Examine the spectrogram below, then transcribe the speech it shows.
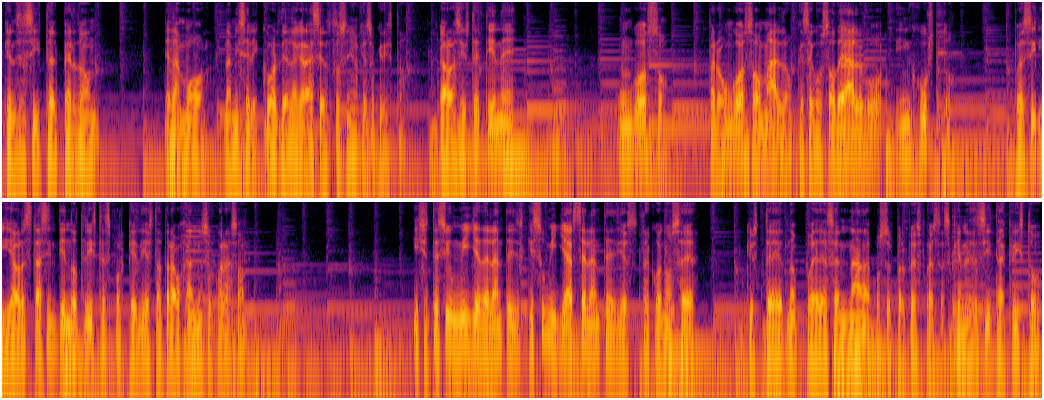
que necesita el perdón, el amor, la misericordia, la gracia de nuestro Señor Jesucristo. Ahora, si usted tiene un gozo, pero un gozo malo, que se gozó de algo injusto, pues y ahora se está sintiendo triste es porque Dios está trabajando en su corazón. Y si usted se humilla delante de Dios, ¿qué es humillarse delante de Dios? Reconocer que usted no puede hacer nada por sus propias fuerzas, que necesita a Cristo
